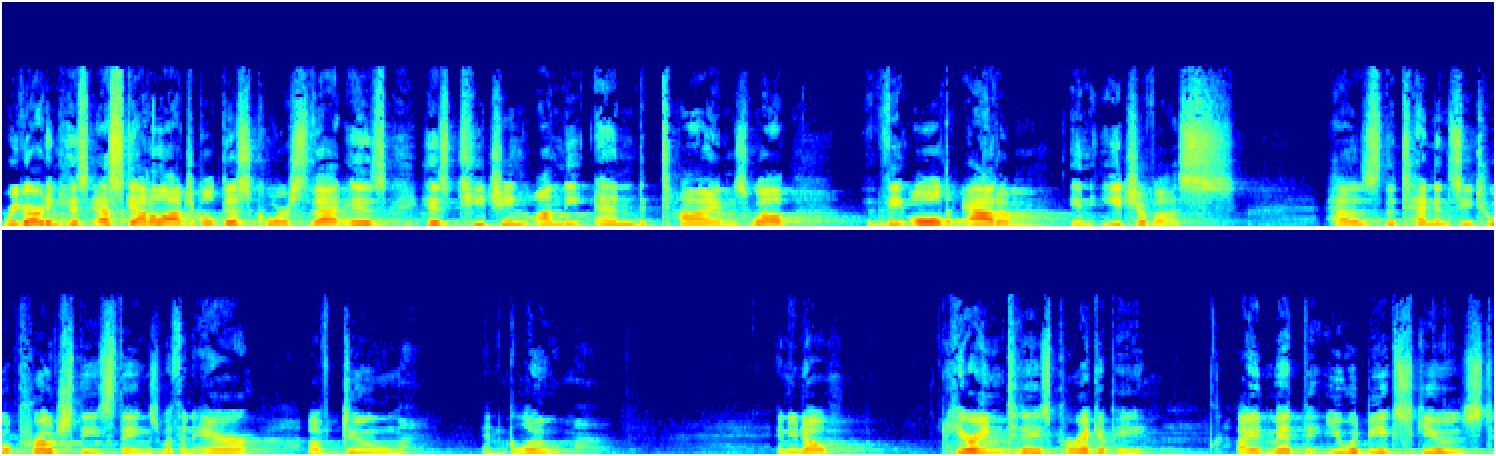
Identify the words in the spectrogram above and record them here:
regarding his eschatological discourse, that is, his teaching on the end times, well, the old Adam in each of us has the tendency to approach these things with an air of doom and gloom. And you know, hearing today's pericope, I admit that you would be excused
